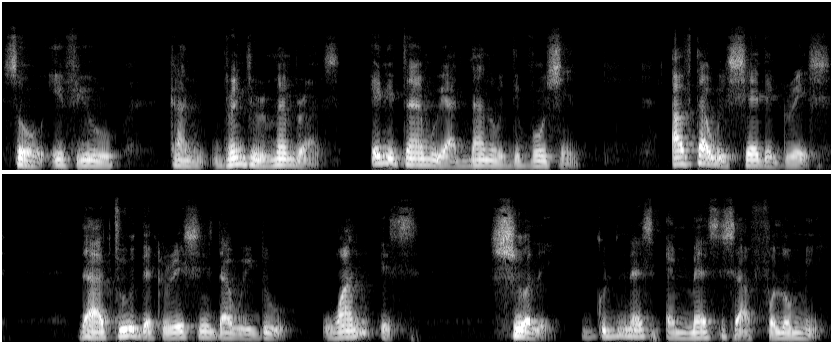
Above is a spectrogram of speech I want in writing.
So if you can bring to remembrance anytime we are done with devotion after we share the grace there are two declarations that we do. One is surely goodness and mercy shall follow me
